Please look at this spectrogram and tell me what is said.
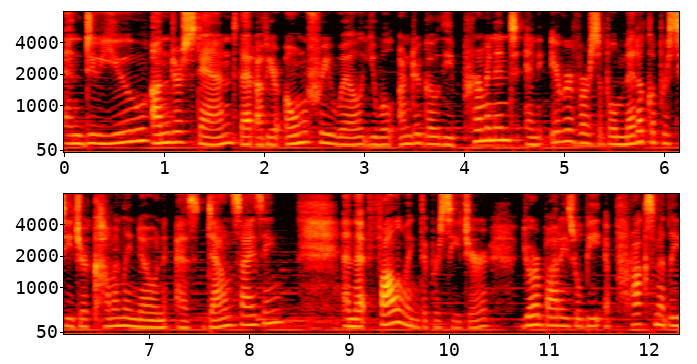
And do you understand that of your own free will, you will undergo the permanent and irreversible medical procedure commonly known as downsizing? And that following the procedure, your bodies will be approximately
